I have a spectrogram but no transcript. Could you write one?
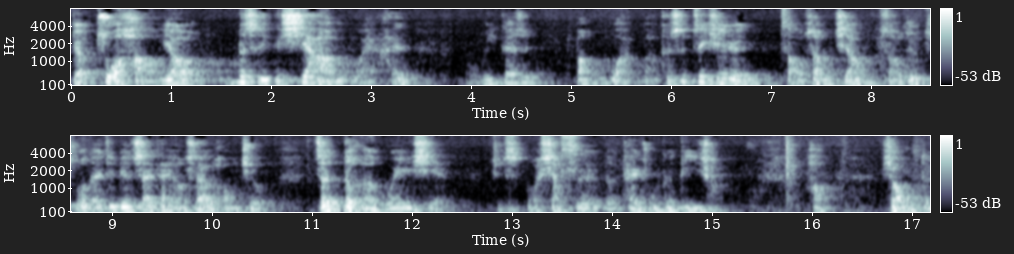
要做好，要那是一个下午哎，还我们应该是傍晚吧。可是这些人早上、下午早就坐在这边晒太阳晒了好久，真的很危险。就是哇，吓死人了！台中的第一场，好，小虎队，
